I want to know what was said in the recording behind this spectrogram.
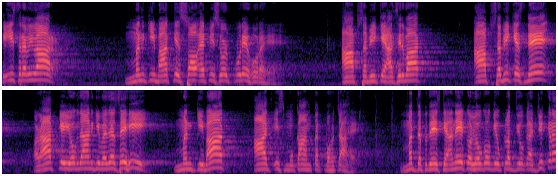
कि इस रविवार मन की बात के 100 एपिसोड पूरे हो रहे हैं। आप सभी के आशीर्वाद, आप सभी के स्नेह और आपके योगदान की वजह से ही मन की बात आज इस मुकाम तक पहुँचा है। मध्य प्रदेश के अनेकों लोगों की उपलब्धियों का ज़िक्र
